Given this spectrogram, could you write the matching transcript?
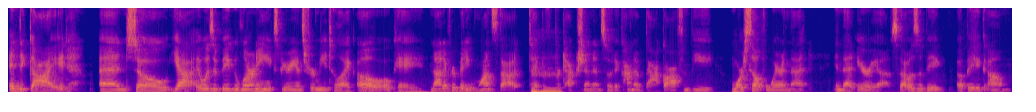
and to guide. And so, yeah, it was a big learning experience for me to like, oh, okay, not everybody wants that type Mhm. of protection, and so to kind of back off and be more self aware in that in that area. So that was a big a big um,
